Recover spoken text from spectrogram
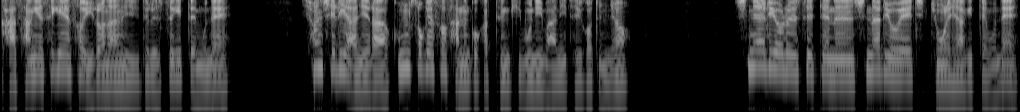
가상의 세계에서 일어나는 일들을 쓰기 때문에 현실이 아니라 꿈속에서 사는 것 같은 기분이 많이 들거든요. 시나리오를 쓸 때는 시나리오에 집중을 해야 하기 때문에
